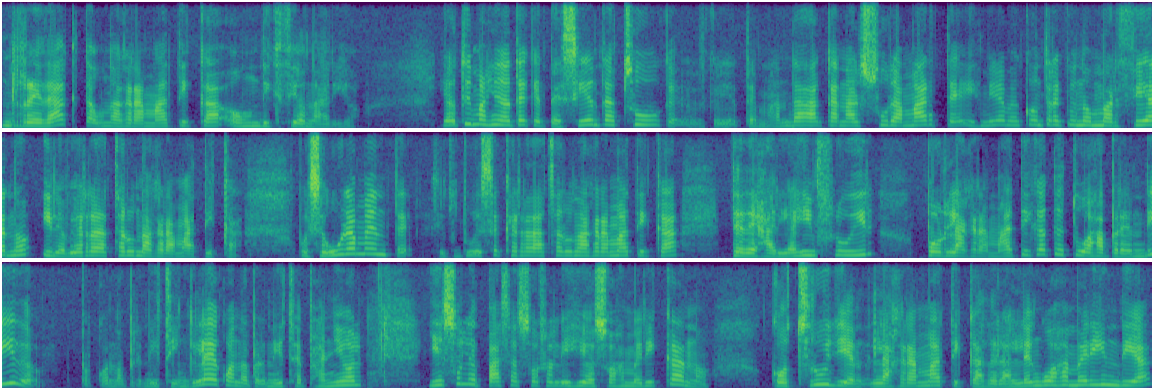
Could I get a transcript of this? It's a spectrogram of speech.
redacta una gramática o un diccionario. Y ahora tú imagínate que te sientas tú, que, te manda Canal Sur a Marte y mira, me encontré aquí unos marcianos y le voy a redactar una gramática. Pues seguramente, si tú tuvieses que redactar una gramática, te dejarías influir por la gramática que tú has aprendido cuando aprendiste inglés, cuando aprendiste español. Y eso le pasa a esos religiosos americanos. Construyen las gramáticas de las lenguas amerindias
